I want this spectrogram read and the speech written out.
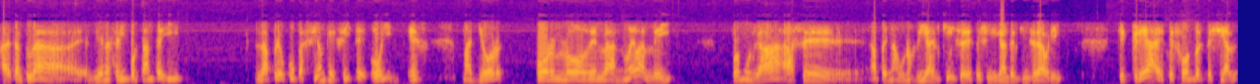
a esta altura eh, viene a ser importante y la preocupación que existe hoy es mayor por lo de la nueva ley promulgada hace apenas unos días, el 15, específicamente el 15 de abril, que crea este fondo especial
